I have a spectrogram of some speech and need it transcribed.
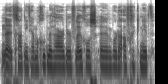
nou, het gaat niet helemaal goed met haar. De vleugels worden afgeknipt.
